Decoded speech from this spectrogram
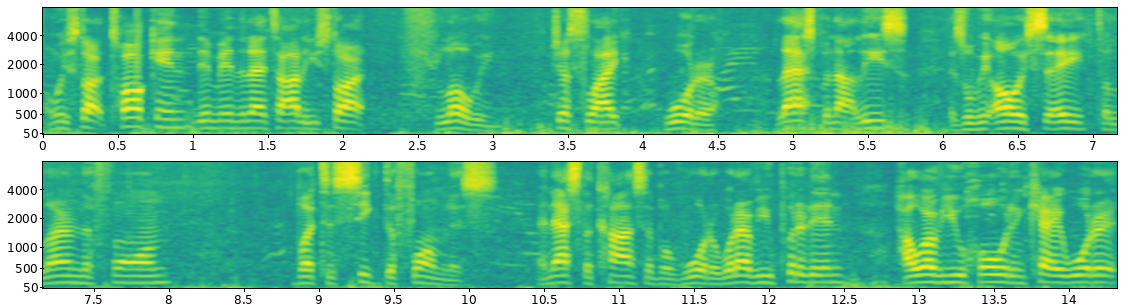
And we start talking, then in that time you start flowing, just like water. Last but not least is what we always say to learn the form, but to seek the formless. And that's the concept of water. Whatever you put it in, however you hold and carry water,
